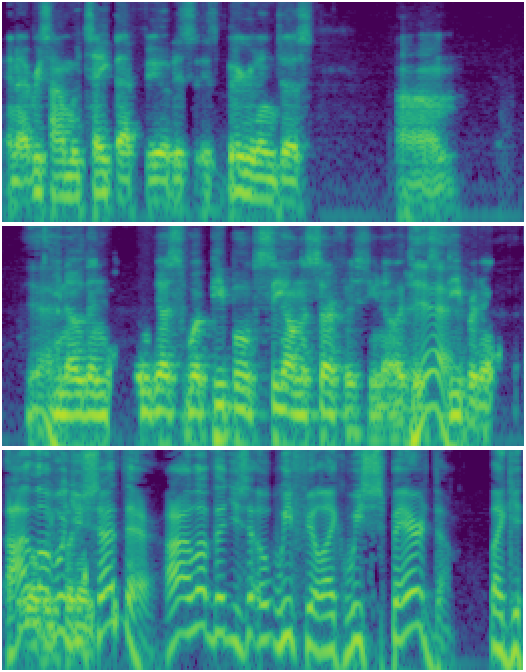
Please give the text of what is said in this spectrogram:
and every time we take that field, it's it's bigger than just, um, yeah. you know, than just what people see on the surface. You know, it's, yeah. it's deeper than. I love what you in. said there. I love that you said we feel like we spared them. Like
